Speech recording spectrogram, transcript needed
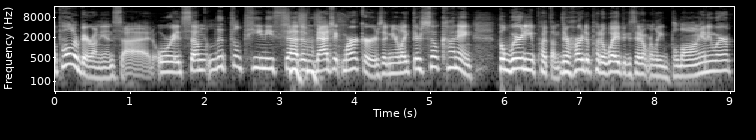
a polar bear on the inside, or it's some little teeny set of magic markers, and you're like, they're so cunning. But where do you put them? They're hard to put away because they don't really belong anywhere.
